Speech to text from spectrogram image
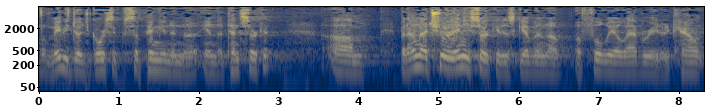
Well, maybe Judge Gorsuch's opinion in the in the Tenth Circuit. Um, but I'm not sure any circuit has given a, a, fully elaborated account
